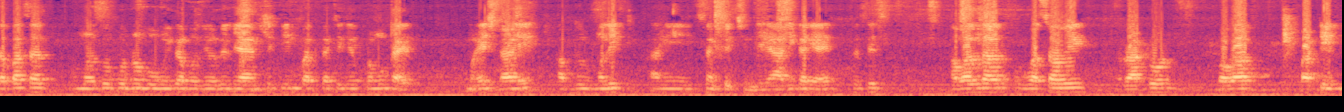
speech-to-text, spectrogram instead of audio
तपासात महत्त्वपूर्ण भूमिका बजावलेली आहे. आमचे तीन पथकाचे जे प्रमुख आहेत महेश काळे अब्दुल मलिक आणि संकेत शिंदे या अधिकारी आहेत. तसेच हवालदार वसावे राठोड पवार पाटील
